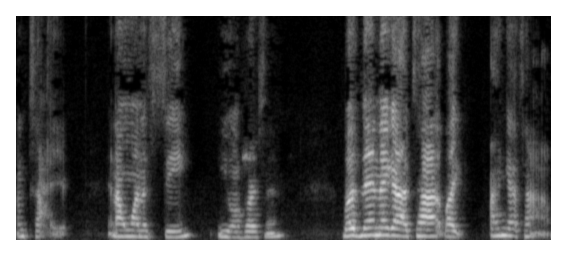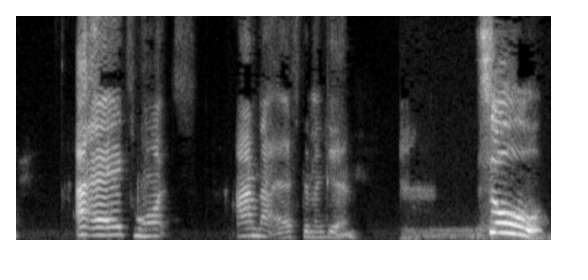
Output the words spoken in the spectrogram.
I'm tired. And I wanna see you in person. But then they got tired, like, I ain't got time. I asked once. I'm not asking again. So,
